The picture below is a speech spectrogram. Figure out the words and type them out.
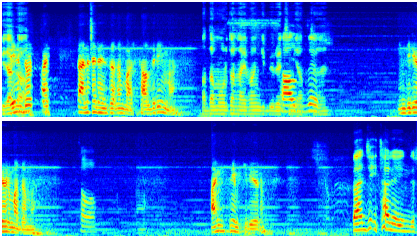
Bir Benim dakika. 4 tane renzanım var. Saldırayım mı? Adam orada hayvan gibi üretim Saldır. yaptı. İndiriyorum adamı. Tamam. Hangisini bitiriyorum? Bence İtalya'yı indir.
